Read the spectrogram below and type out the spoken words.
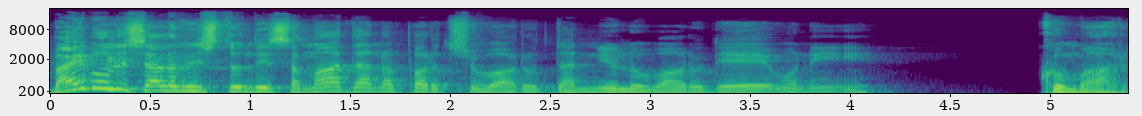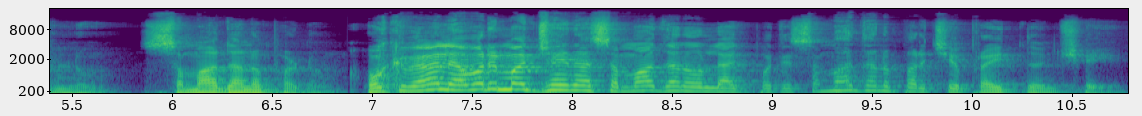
బైబుల్ సెలవిస్తుంది సమాధానపరచువారు ధన్యులు వారు దేవుని కుమారులు. సమాధానపడు ఒకవేళ ఎవరి మధ్య అయినా సమాధానం లేకపోతే సమాధానపరిచే ప్రయత్నం చేయి.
